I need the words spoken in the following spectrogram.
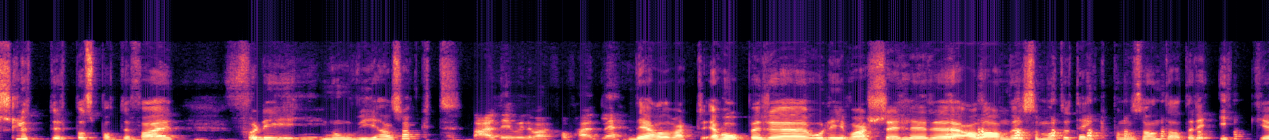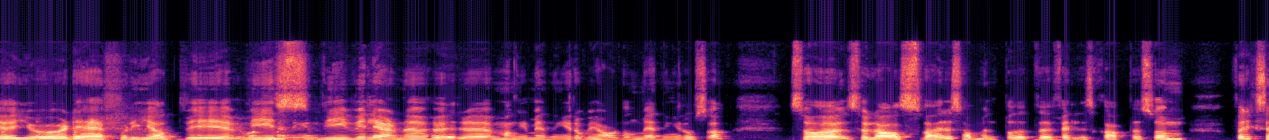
slutter på Spotify fordi Fordi- noe vi har sagt. Nei, det ville vært forferdelig. Det hadde vært Jeg håper eh, Ole Ivars eller eh, alle andre som måtte tenke på noe sånt, at dere ikke gjør det. Fordi at vi, vi, vi vil gjerne høre mange meninger, og vi har noen meninger også. Så, så la oss være sammen på dette fellesskapet, som f.eks.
